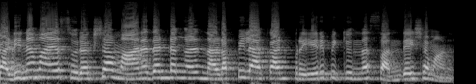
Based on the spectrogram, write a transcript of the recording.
കഠിനമായ സുരക്ഷാ മാനദണ്ഡങ്ങൾ നടപ്പിലാക്കാൻ പ്രേരിപ്പിക്കുന്ന സന്ദേശമാണ്.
